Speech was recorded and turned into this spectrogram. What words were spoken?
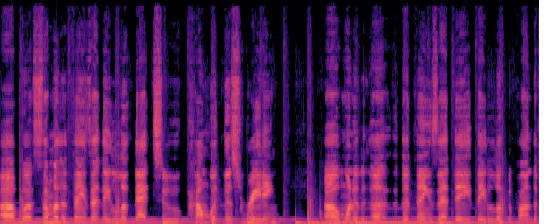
Uh, but some of the things that they looked at to come with this rating, uh, one of the, uh, the things that they they looked upon, the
